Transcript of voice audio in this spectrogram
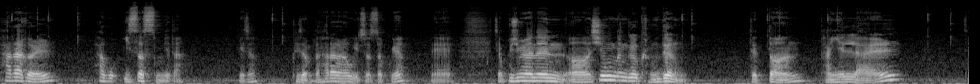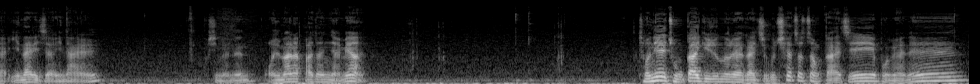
하락을 하고 있었습니다. 그죠? 그 전부터 하락을 하고 있었었고요. 네. 자, 보시면은, 어, 시용등급 강등 됐던 당일날, 자, 이날이죠, 이날. 보시면은, 얼마나 빠졌냐면, 전일 종가 기준으로 해가지고 최저점까지 보면은,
